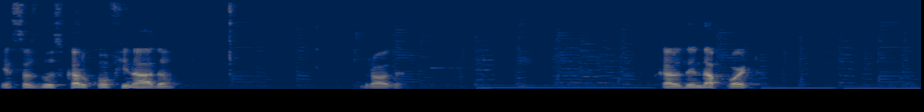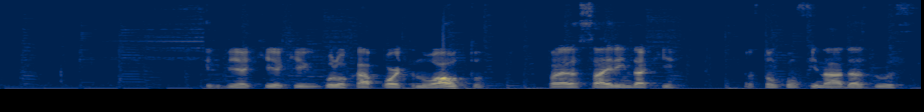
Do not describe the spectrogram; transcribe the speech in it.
E essas duas ficaram confinadas. Droga. Ficaram dentro da porta. Ele vem aqui, aqui colocar a porta no alto para elas saírem daqui. Elas estão confinadas as duas.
